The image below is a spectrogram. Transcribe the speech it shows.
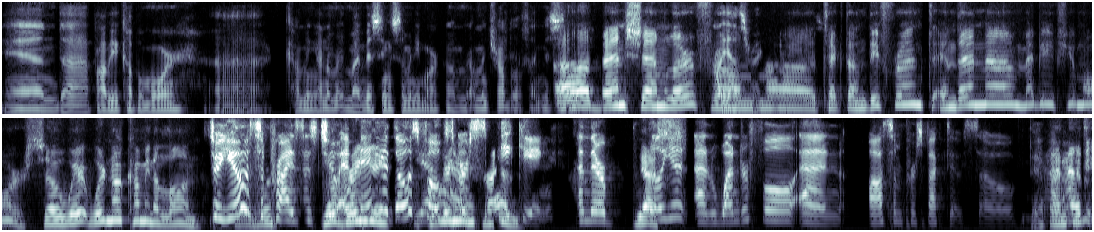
and uh, probably a couple more uh, coming. I don't. Am I missing somebody, Marco? I'm I'm in trouble if I miss. Uh, ben Schemler from Oh, yeah, that's uh, Tech Done Different, and then uh, maybe a few more. So we're we're not coming alone. So you have we're- surprises too, we're and many of those Yeah. folks we're are bringing friends. speaking, and they're Yes. brilliant and wonderful and awesome perspectives. So yeah. and every,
